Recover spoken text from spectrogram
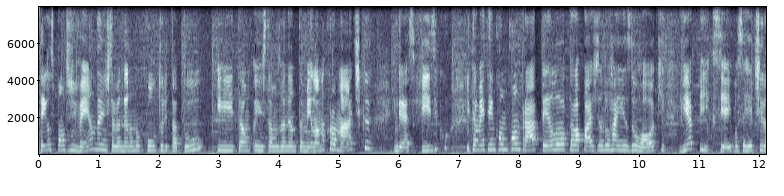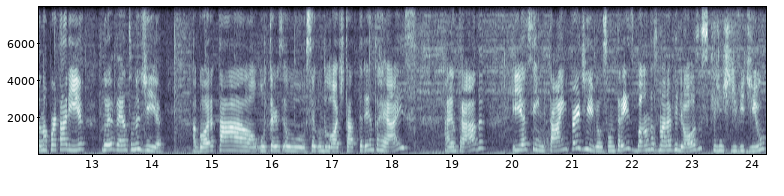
tem os pontos de venda, a gente tá vendendo no Culture Tatu e, tam- e estamos vendendo também lá na Cromática, ingresso físico. E também tem como comprar pela, pela página do Rainhas do Rock via Pix. E aí você retira na portaria do evento no dia. Agora tá. O, ter, o segundo lote tá 30 reais a entrada. E assim, tá imperdível. São três bandas maravilhosas que a gente dividiu.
